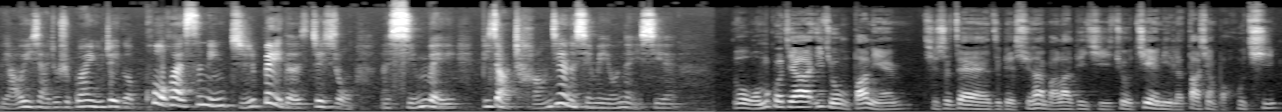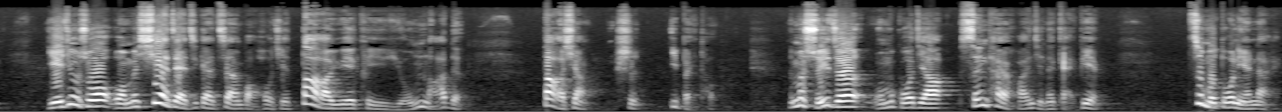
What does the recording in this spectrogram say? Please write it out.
聊一下，就是关于这个破坏森林植被的这种呃行为，比较常见的行为有哪些？呃我们国家一九五八年，其实在这个西双版纳地区就建立了大象保护区。也就是说，我们现在这个自然保护区大约可以容纳的大象是一百头。那么，随着我们国家生态环境的改变，这么多年来，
